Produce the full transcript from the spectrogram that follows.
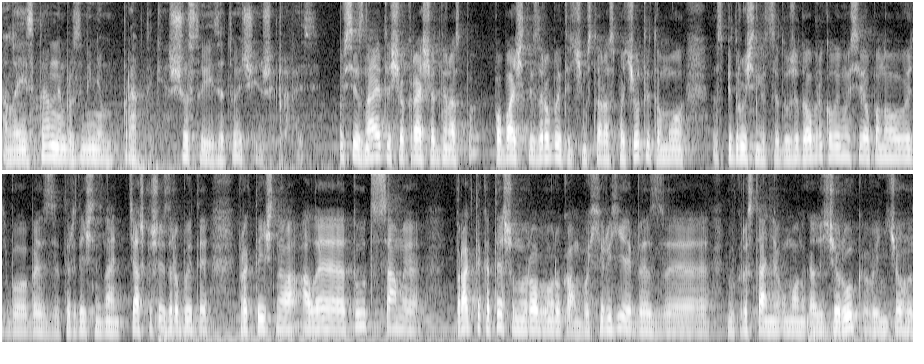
але й з певним розумінням практики, що стоїть за тою чи іншою професією. Ви всі знаєте, що краще один раз побачити і зробити, чим сто раз почути. Тому з підручника це дуже добре, коли ми всі опановують, бо без теоретичних знань тяжко щось зробити практично. Але тут саме практика те, що ми робимо руками. Бо хірургія без е, використання, умовно кажучи, рук, ви нічого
